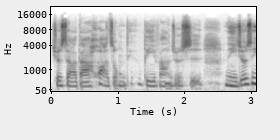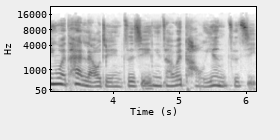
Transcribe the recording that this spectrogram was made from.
就是要大家划重点的地方，就是你就是因为太了解你自己，你才会讨厌自己。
